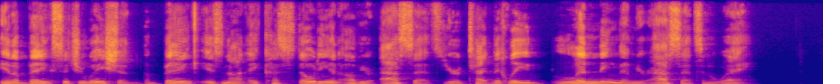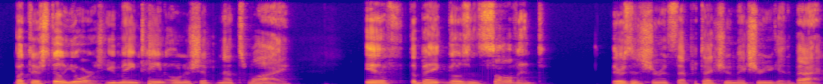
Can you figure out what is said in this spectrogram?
in a bank situation, the bank is not a custodian of your assets. You're technically lending them your assets in a way, but they're still yours. You maintain ownership, and that's why if the bank goes insolvent, there's insurance that protects you and makes sure you get it back.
